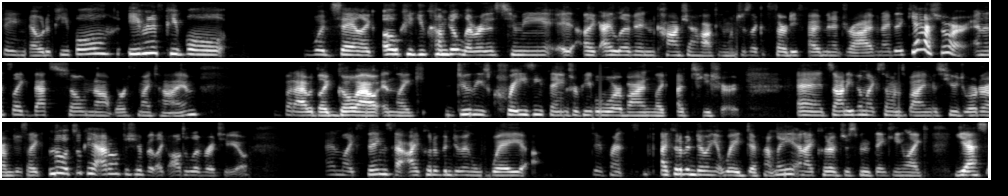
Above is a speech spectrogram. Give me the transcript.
say no to people, even if people would say like, "Oh, could you come deliver this to me?" It, like I live in Conshohocken, which is like a 35 minute drive, and I'd be like, "Yeah, sure." And it's like that's so not worth my time. But I would like go out and like do these crazy things for people who are buying like a t-shirt. And it's not even like someone's buying this huge order. I'm just like, "No, it's okay. I don't have to ship it. Like I'll deliver it to you." And like things that I could have been doing way different i could have been doing it way differently and i could have just been thinking like yes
